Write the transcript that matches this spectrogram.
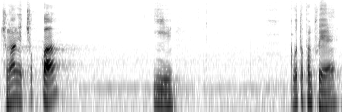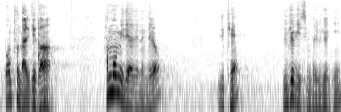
중앙의 축과 이 워터펌프의 펌프 날개가 한 몸이 돼야 되는데요. 이렇게 유격이 있습니다. 유격이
